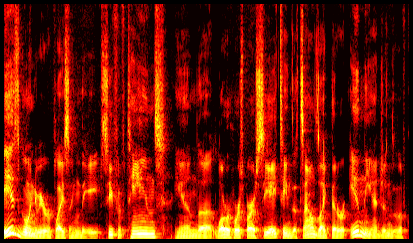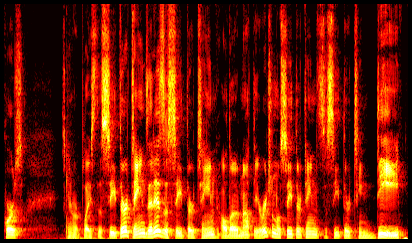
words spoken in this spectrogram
is going to be replacing the C15s and the lower horsepower C18s. It sounds like that are in the engines. And of course, it's going to replace the C13s. It is a C13, although not the original C13, it's a C13D.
